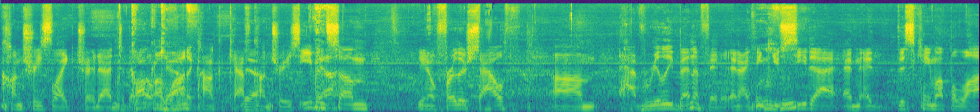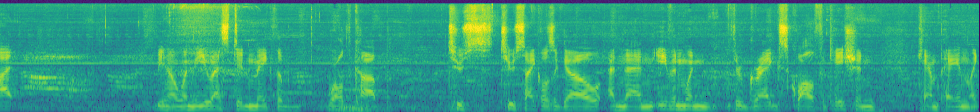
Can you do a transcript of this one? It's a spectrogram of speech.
countries like Trinidad and Tobago, a lot of CONCACAF Yeah. countries, even Yeah. some, you know, further south, um, have really benefited. And I think you see that, and uh, this came up a lot, you know, when the U.S. didn't make the World Cup two two cycles ago, and then even when through Greg's qualification campaign, like.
